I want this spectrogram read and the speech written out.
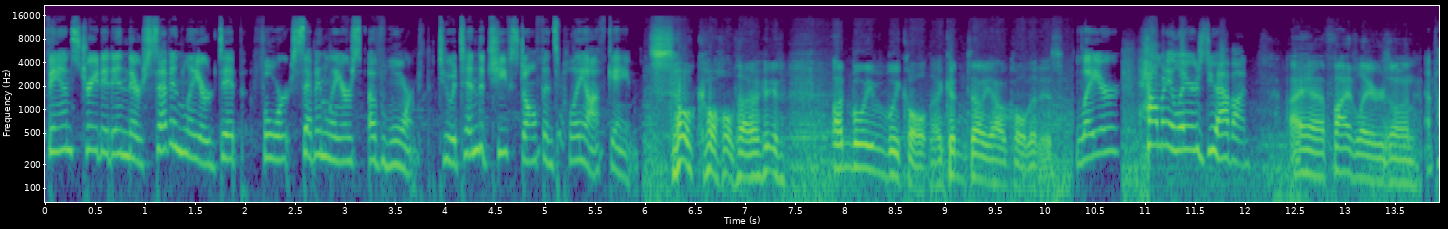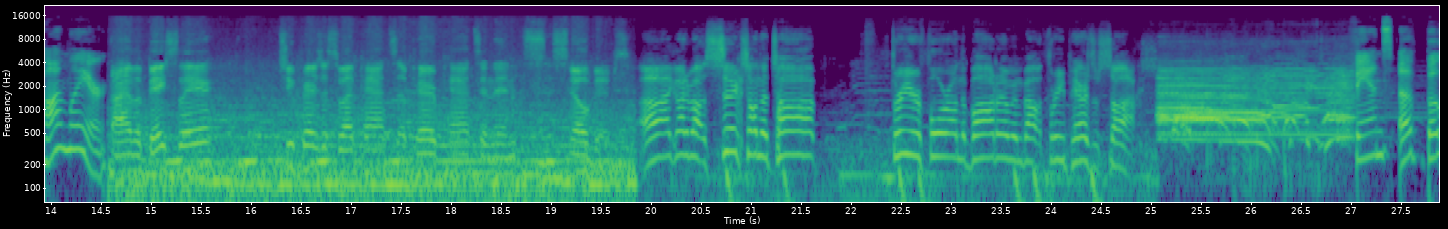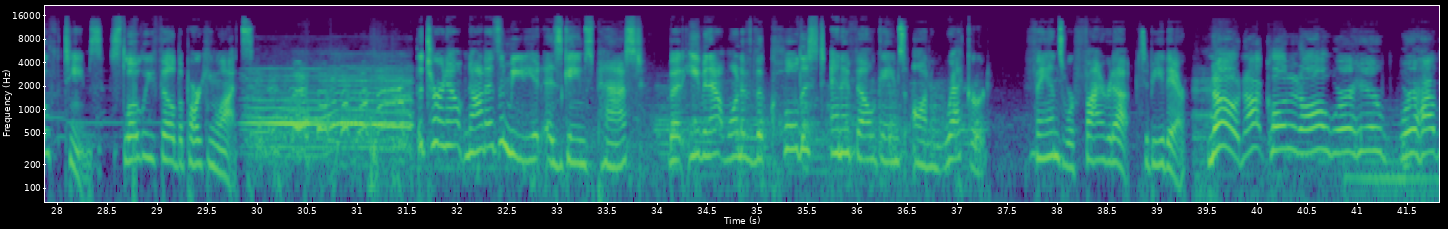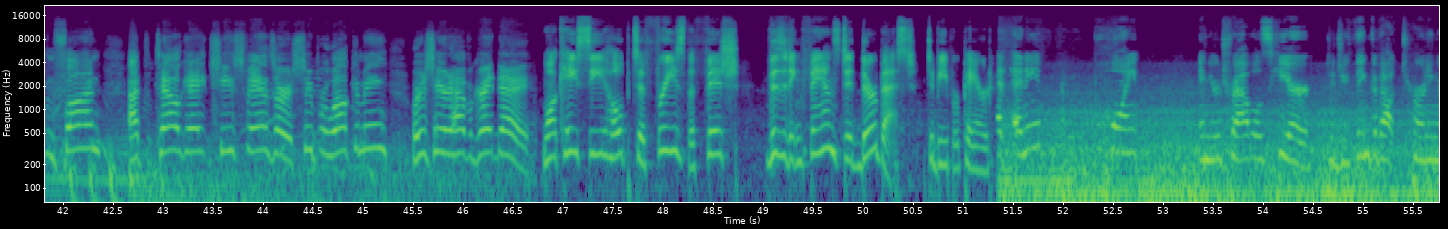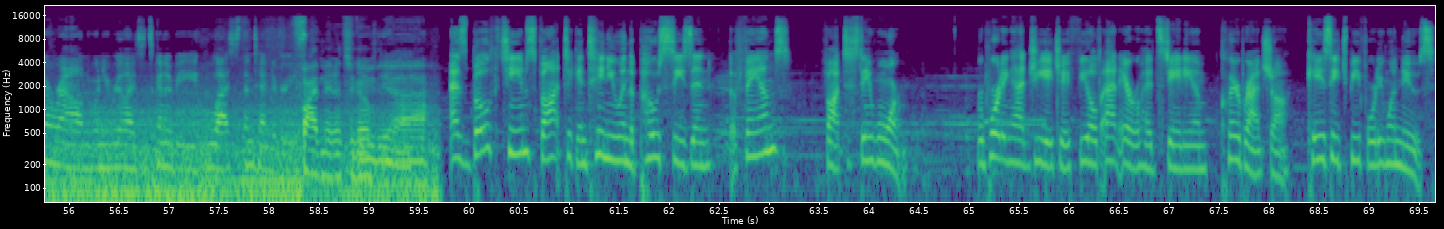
Fans traded in their seven layer dip for seven layers of warmth to attend the Chiefs Dolphins playoff game. So cold. I mean, unbelievably cold. I couldn't tell you how cold it is. Layer How many layers do you have on? I have five layers on. upon layer, I have a base layer, two pairs of sweatpants, a pair of pants, and then s- snow bibs. Uh, I got about six on the top, three or four on the bottom, and about three pairs of socks. Fans of both teams slowly fill the parking lots. The turnout not as immediate as games past, but even at one of the coldest NFL games on record, fans were fired up to be there. No, not cold at all. We're here. We're having fun at the tailgate. Chiefs fans are super welcoming. We're just here to have a great day. While KC hoped to freeze the fish, visiting fans did their best to be prepared. At any point in your travels here, did you think about turning around when you realized it's going to be less than 10 degrees? Five minutes ago. Yeah. As both teams fought to continue in the postseason, the fans fought to stay warm. Reporting at GHA Field at Arrowhead Stadium, Claire Bradshaw, KSHB 41 News.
